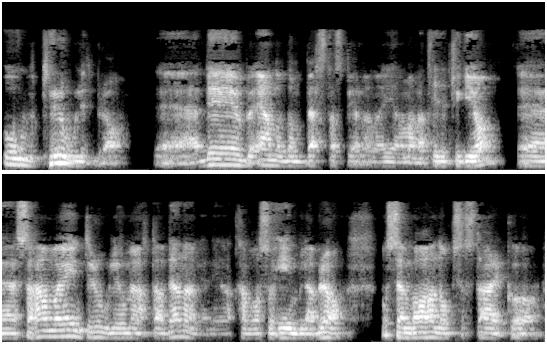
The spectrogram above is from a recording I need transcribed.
otroligt bra. Eh, det är en av de bästa spelarna genom alla tider tycker jag. Eh, så han var ju inte rolig att möta av den anledningen att han var så himla bra. Och sen var han också stark och,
